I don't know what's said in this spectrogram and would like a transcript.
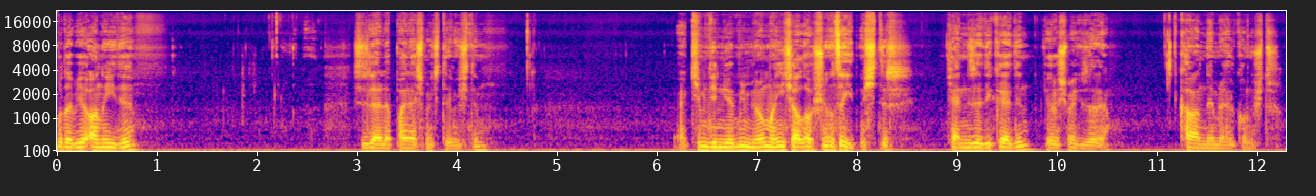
bu da bir anıydı. Sizlerle paylaşmak istemiştim. E, kim dinliyor bilmiyorum ama inşallah hoşunuza gitmiştir. Kendinize dikkat edin. Görüşmek üzere. Kaan Demirel konuştu.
